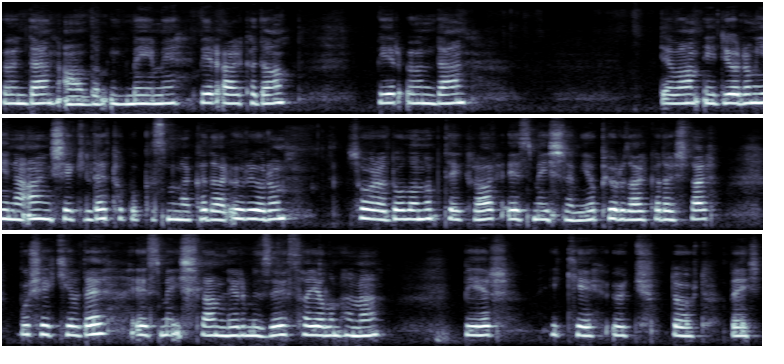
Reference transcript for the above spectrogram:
önden aldım ilmeğimi. Bir arkadan bir önden devam ediyorum. Yine aynı şekilde topuk kısmına kadar örüyorum. Sonra dolanıp tekrar esme işlemi yapıyoruz arkadaşlar. Bu şekilde esme işlemlerimizi sayalım hemen. 1 2 3 4 5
